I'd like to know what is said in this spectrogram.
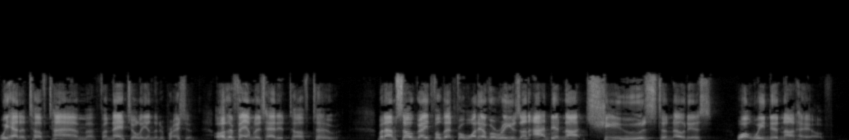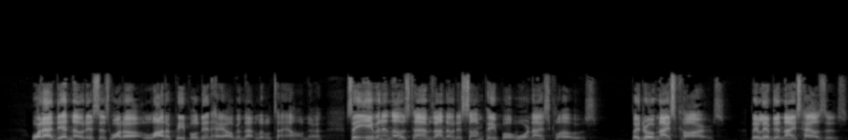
we had a tough time financially in the Depression. Other families had it tough too. But I'm so grateful that for whatever reason, I did not choose to notice what we did not have. What I did notice is what a lot of people did have in that little town. See, even in those times, I noticed some people wore nice clothes. They drove nice cars. They lived in nice houses.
